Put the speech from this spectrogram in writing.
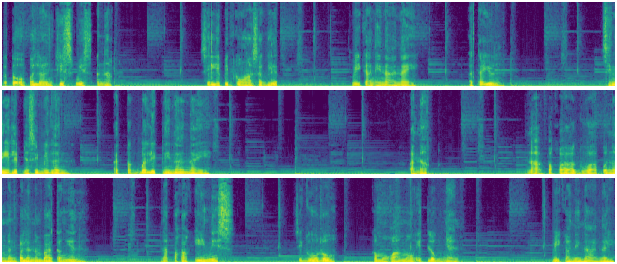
totoo pala ang chismis anak. Silipin ko nga saglit. Wika ni nanay. At ayun, Sinilip niya si Milan at pagbalik ni nanay, Anak, napakagwapo naman pala ng batang yan. Napakakinis. Siguro, kamukha mo ang itlog niyan. Wika ni nanay.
